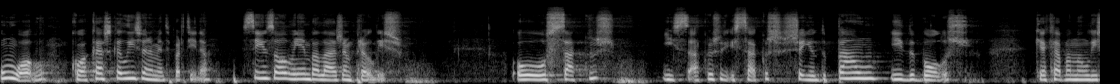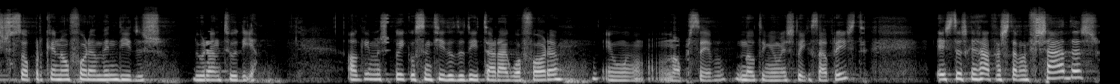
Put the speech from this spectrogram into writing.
Um ovo com a casca ligeiramente partida se isola a embalagem para o lixo. Ou sacos e sacos e sacos cheios de pão e de bolos que acabam no lixo só porque não foram vendidos durante o dia. Alguém me explica o sentido de deitar água fora? Eu não percebo, não tenho uma explicação para isto. Estas garrafas estavam fechadas,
